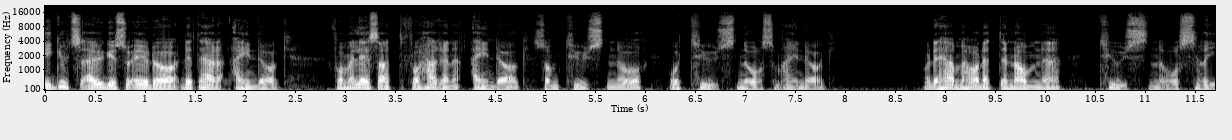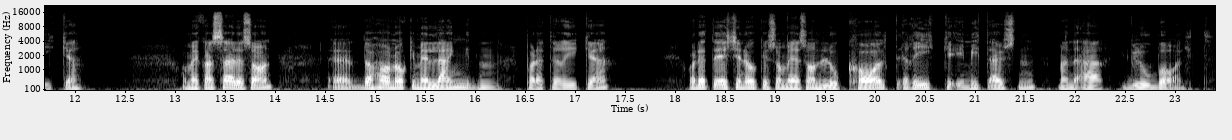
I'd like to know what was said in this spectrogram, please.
I Guds auge så er jo da dette her én dag, for vi leser at for Herren er én dag som tusen år, og tusen år som én dag. Og det er her vi har dette navnet tusenårsriket. Og vi kan si det sånn, eh, det har noe med lengden på dette riket. Og dette er ikke noe som er sånn lokalt rike i Midtausten, men det er globalt.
